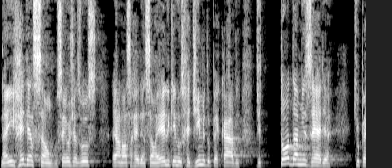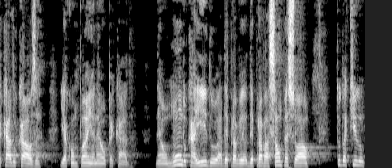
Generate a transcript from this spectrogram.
Né? E redenção, o Senhor Jesus é a nossa redenção, é Ele que nos redime do pecado, de toda a miséria que o pecado causa e acompanha né, o pecado. Né? O mundo caído, a depravação pessoal, tudo aquilo,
